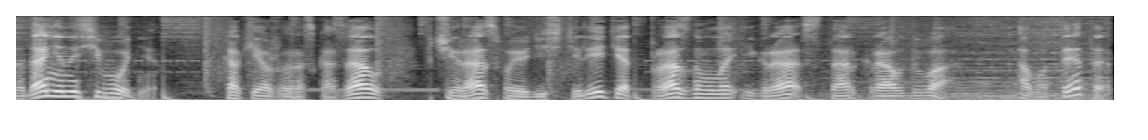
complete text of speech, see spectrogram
Задание на сегодня. Как я уже рассказал, вчера свое десятилетие отпраздновала игра StarCraft 2. А вот это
